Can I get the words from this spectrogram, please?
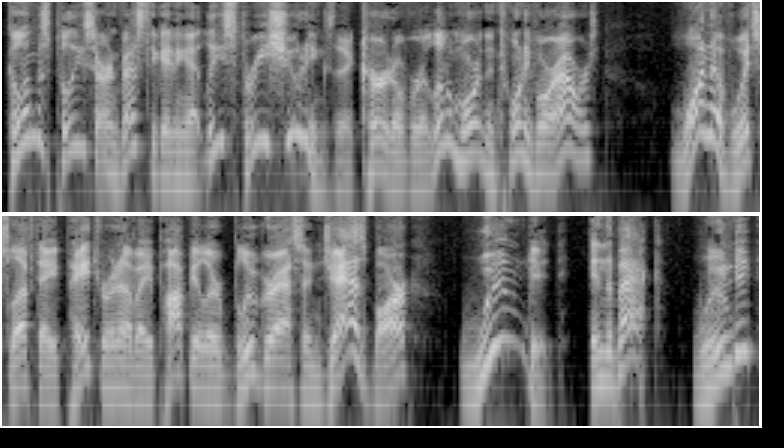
Columbus police are investigating at least three shootings that occurred over a little more than 24 hours, one of which left a patron of a popular bluegrass and jazz bar wounded in the back. Wounded?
